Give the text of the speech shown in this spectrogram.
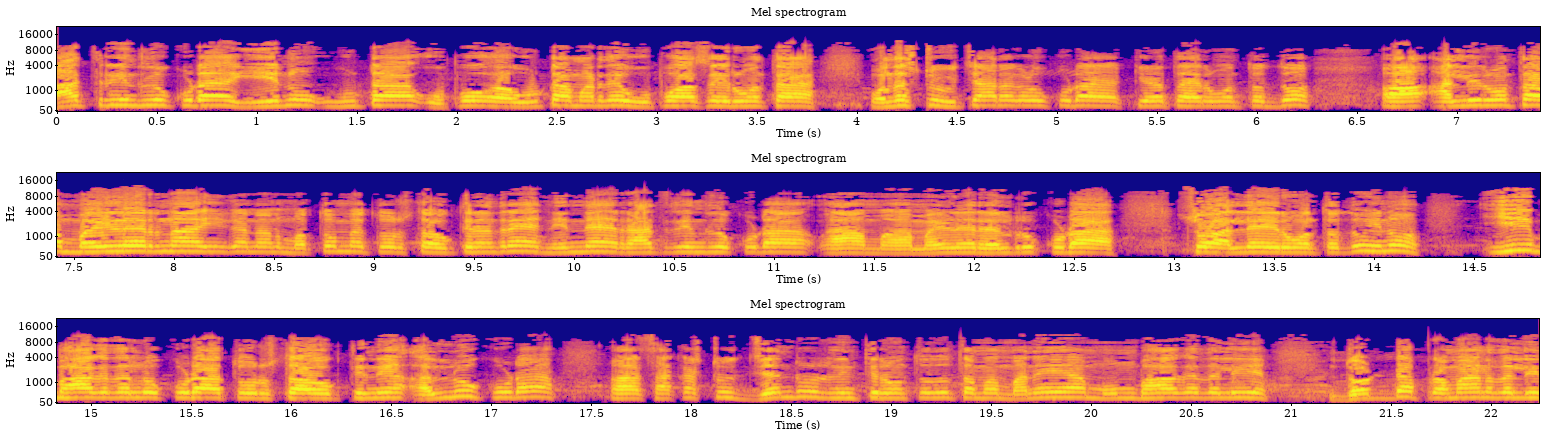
ರಾತ್ರಿಯಿಂದಲೂ ಕೂಡ ಏನು ಊಟ, ಉಪ, ಊಟ ಮಾಡದೆ ಉಪವಾಸ ಇರುವಂತಹ ಒಂದಷ್ಟು ವಿಚಾರಗಳು ಕೂಡ ಕೇಳ್ತಾ ಇರುವಂತದ್ದು ಅಲ್ಲಿರುವಂತಹ ಮಹಿಳೆಯರನ್ನ ಈಗ ನಾನು ಮತ್ತೊಮ್ಮೆ ತೋರಿಸ್ತಾ ಹೋಗ್ತೀನಿ. ಅಂದ್ರೆ ನಿನ್ನೆ ರಾತ್ರಿಯಿಂದಲೂ ಕೂಡ ಮಹಿಳೆಯರೆಲ್ಲರೂ ಕೂಡ ಸೊ ಅಲ್ಲೇ ಇರುವಂತದ್ದು ಇನ್ನು ಈ ಭಾಗದಲ್ಲೂ ಕೂಡ ತೋರಿಸ್ತಾ ಹೋಗ್ತೀನಿ. ಅಲ್ಲೂ ಕೂಡ ಸಾಕಷ್ಟು ಜನರು ನಿಂತಿರುವಂತದ್ದು ತಮ್ಮ ಮನೆಯ ಮುಂಭಾಗದಲ್ಲಿ ದೊಡ್ಡ ಪ್ರಮಾಣದಲ್ಲಿ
